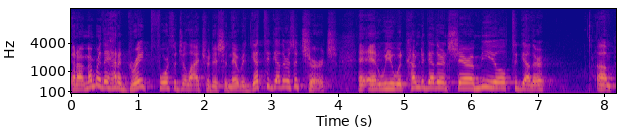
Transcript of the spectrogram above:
And I remember they had a great Fourth of July tradition. They would get together as a church, and, and we would come together and share a meal together um,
